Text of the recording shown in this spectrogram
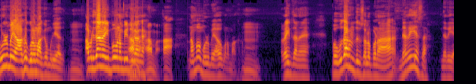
முழுமையாக குணமாக்க முடியாது. அப்படிதானே இப்பவும் நம்பிட்டு இருக்காங்க? நம்ம முழுமையாக குணமாக்கணும். ரைட் தானே? இப்போ உதாரணத்துக்கு சொல்லப்போனால் நிறைய சார் நிறைய.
